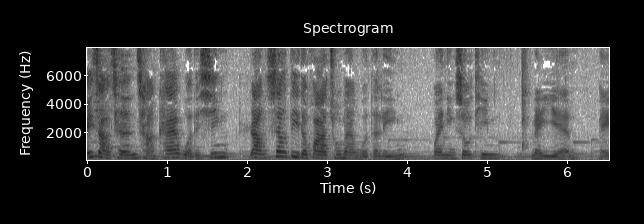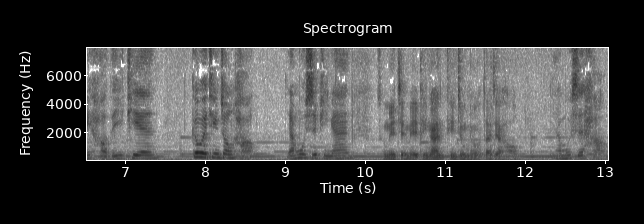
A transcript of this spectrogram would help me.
每早晨敞开我的心，让上帝的话充满我的灵。欢迎您收听美言美好的一天。各位听众好，杨牧师平安，兄妹姐妹平安，听众朋友大家好，杨牧师好。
